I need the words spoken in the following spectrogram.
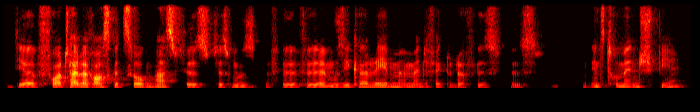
dir Vorteile rausgezogen hast fürs, fürs für, für dein Musikerleben im Endeffekt oder fürs, fürs Instrumentspielen?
